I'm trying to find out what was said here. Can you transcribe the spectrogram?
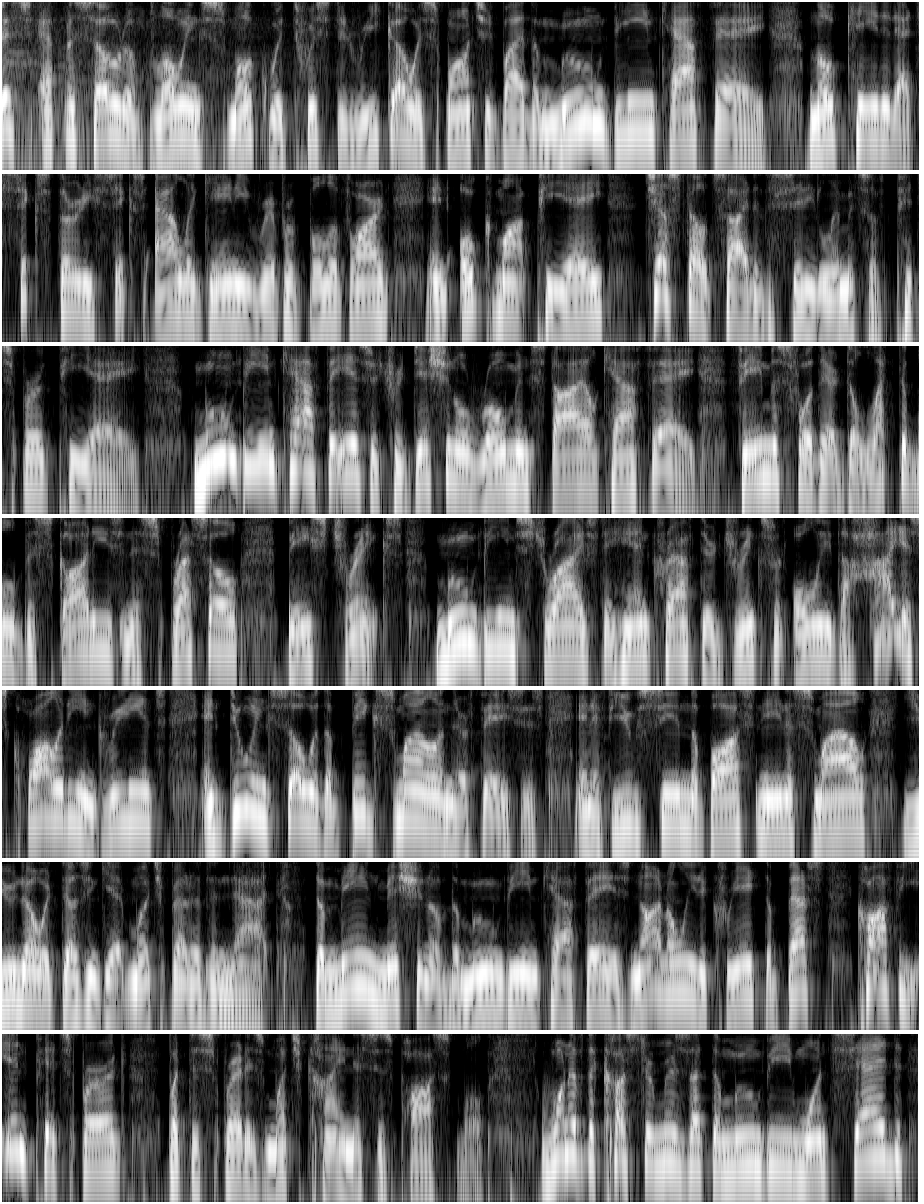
This episode of Blowing Smoke with Twisted Rico is sponsored by the Moonbeam Cafe, located at 636 Allegheny River Boulevard in Oakmont, PA, just outside of the city limits of Pittsburgh, PA. Moonbeam Cafe is a traditional Roman style cafe, famous for their delectable biscottis and espresso based drinks. Moonbeam strives to handcraft their drinks with only the highest quality ingredients and doing so with a big smile on their faces. And if you've seen the boss Nina smile, you know it doesn't get much better than that. The main mission of the Moonbeam Cafe is not only to create the best coffee in Pittsburgh, but to spread as much kindness as possible. One of the customers at the Moonbeam once said,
